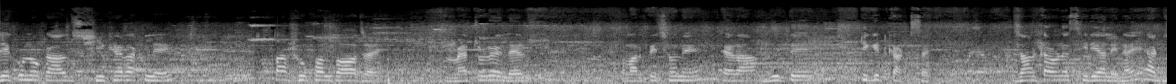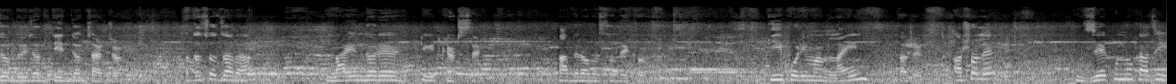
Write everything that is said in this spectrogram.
যে কোনো কাজ শিখে রাখলে তার সুফল পাওয়া যায়। মেট্রো রেলের আমার পেছনে এরা বুথে টিকিট কাটছে, যার কারণে সিরিয়ালই নাই, একজন, দুইজন, তিনজন, চারজন। অথচ যারা লাইন ধরে টিকিট কাটছে, তাদের অবস্থা দেখুন। কী পরিমাণ লাইন তাদের। আসলে যে কোনো কাজই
